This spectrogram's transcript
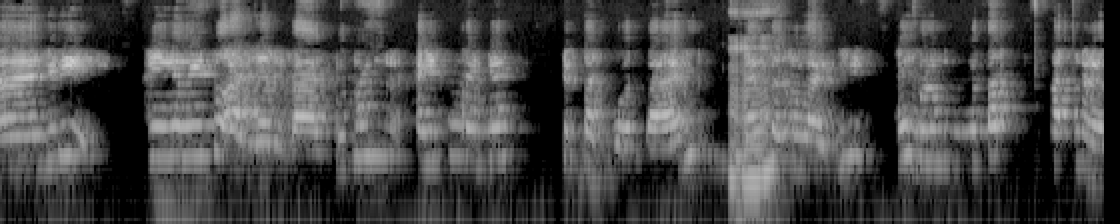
Eh, jadi keinginan itu ada entah, cuman itu orangnya cepat bosan dan Mm-mm. satu lagi saya belum punya par- partner.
